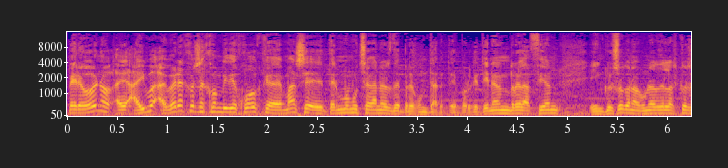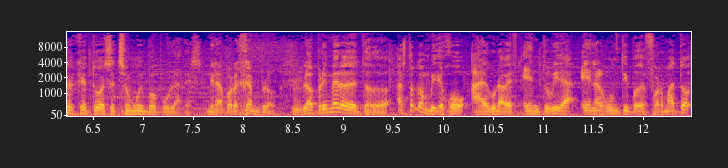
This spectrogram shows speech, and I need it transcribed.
pero bueno, eh, hay, hay varias cosas con videojuegos que además eh, tenemos muchas ganas de preguntarte, porque tienen relación incluso con algunas de las cosas que tú has hecho muy populares. Mira, por ejemplo, lo primero de todo, ¿has tocado un videojuego alguna vez en tu vida en algún tipo de formato?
